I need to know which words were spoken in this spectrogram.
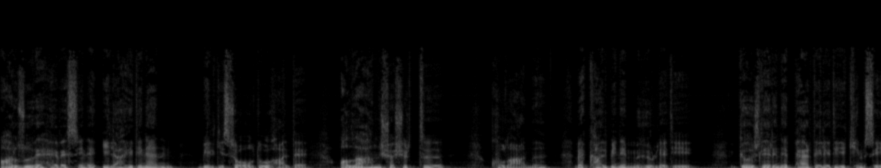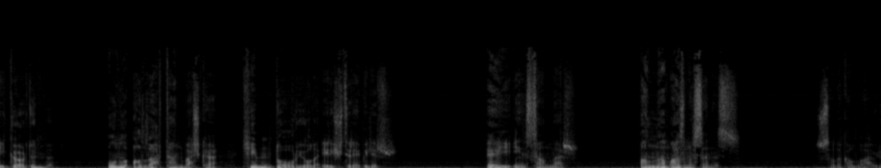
Arzu ve hevesini ilah edinen bilgisi olduğu halde Allah'ın şaşırttığı, kulağını ve kalbini mühürlediği, gözlerini perdelediği kimseyi gördün mü? Onu Allah'tan başka kim doğru yola eriştirebilir? Ey insanlar! Anlamaz mısınız? Sadakallahül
